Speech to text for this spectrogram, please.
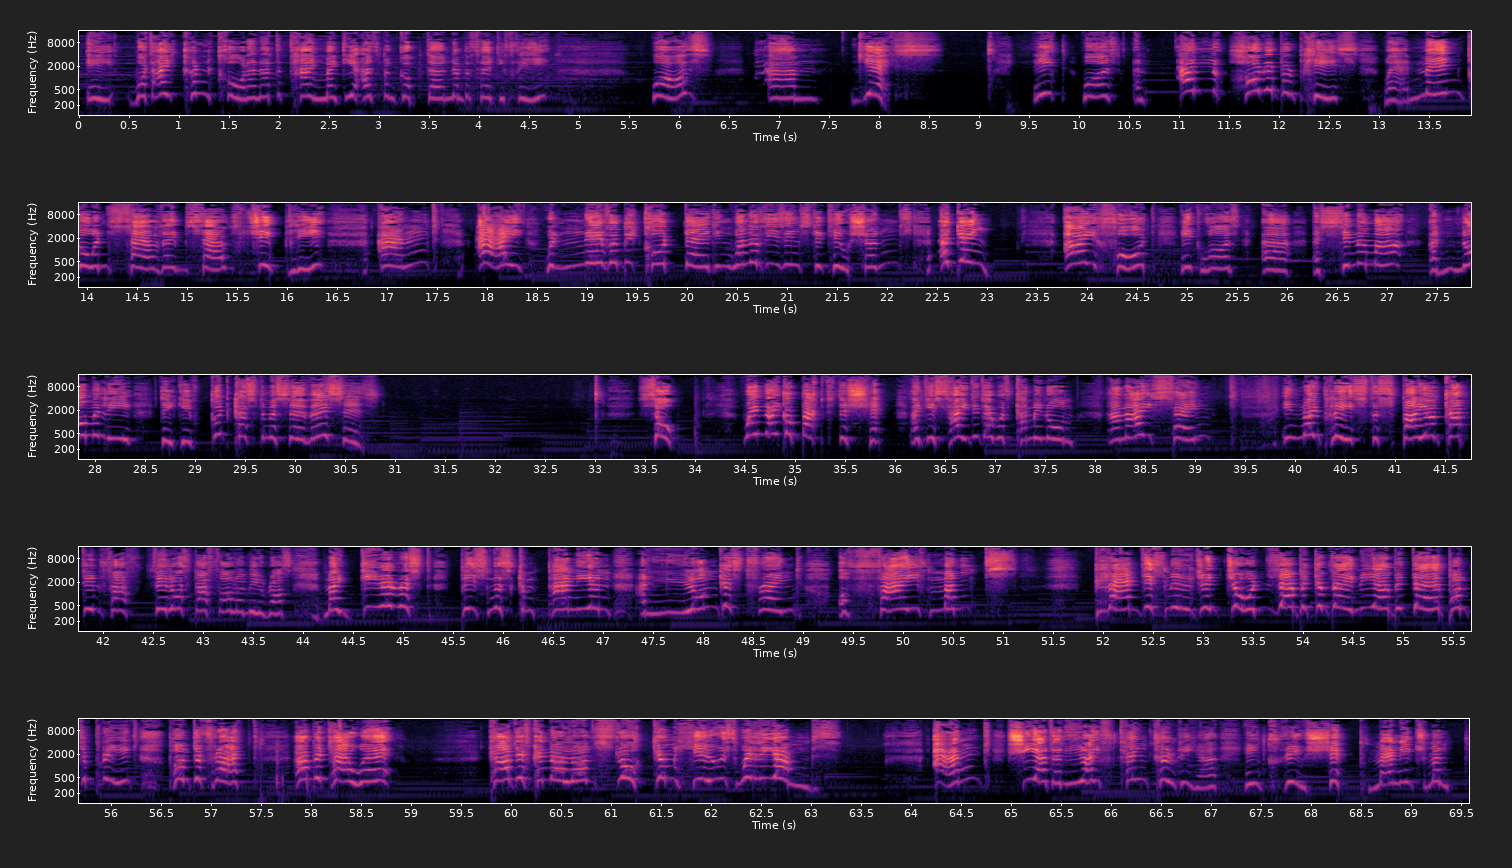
a what I can call, and at the time my dear husband Gupta, number 33, was, um, yes, it was an unhorrible place where men go and sell themselves cheaply, and I would never be caught dead in one of these institutions again. I thought it was uh, a cinema, and normally they give good customer services. So, when I got back to the ship, I decided I was coming home, and I sent in my place the spy Captain Fa- Philos Ross, my dearest business companion and longest friend of five months. Gladys Mildred Jones, Abergavenny, Aberdare, Pontypridd, Pontefract, Abertawe, Cardiff Canolon, Slocum, Hughes, Williams. And she had a lifetime career in cruise ship management.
